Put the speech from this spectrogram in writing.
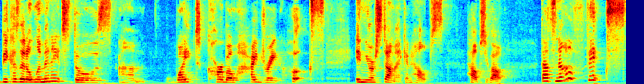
because it eliminates those um, white carbohydrate hooks in your stomach and helps helps you out. That's not a fix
